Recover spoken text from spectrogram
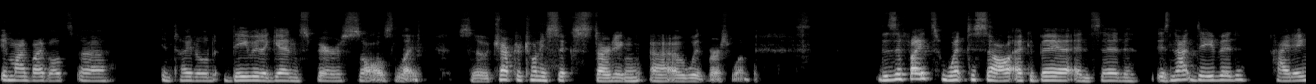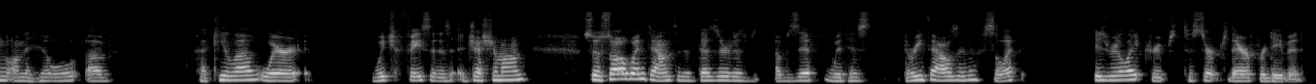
in my Bible, it's uh, entitled "David again spares Saul's life." So, chapter twenty-six, starting uh, with verse one. The Ziphites went to Saul at Gibeah and said, "Is not David hiding on the hill of Hakilah, where which faces Jeshimon?" So Saul went down to the desert of, of Ziph with his 3,000 select Israelite troops to search there for David.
